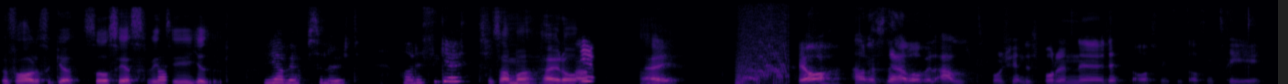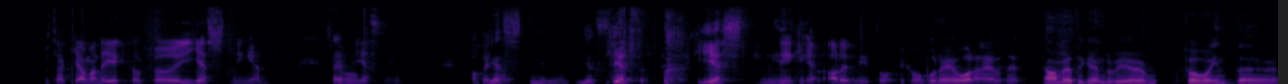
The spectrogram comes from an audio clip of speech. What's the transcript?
Du får ha det så gött så ses vi Ja. till jul. Det gör vi absolut. Ha det så gött. Detsamma, hej då. Ja. Hej. Ja, Hannes, det här var väl allt från Kändispodden eh, detta avsnittet, avsnitt tre. Jag får tacka Amanda Ekdahl för gästningen. Säger man Ja. gästning? Ja. Gästningen. Gäst. Gäst, gästningen. Ja, det är ett nytt ord. Vi kommer på nya ord här hela tiden. Ja, men jag tycker ändå vi, för att inte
